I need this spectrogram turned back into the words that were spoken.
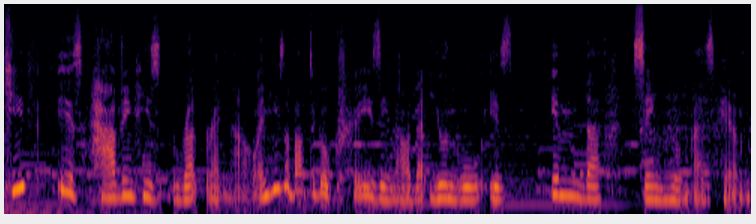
Keith is having his rut right now and he's about to go crazy now that Yunwoo is in the same room as him.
